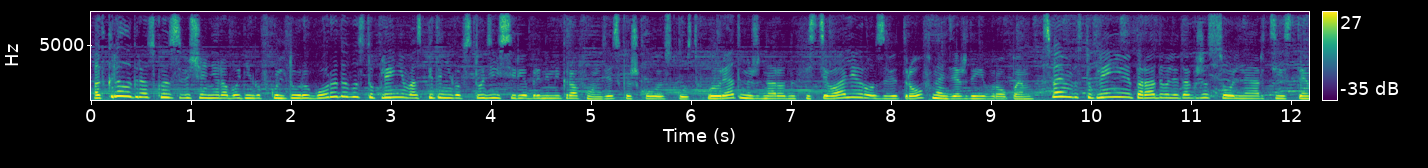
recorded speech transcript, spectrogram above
Открыло городское совещание работников культуры города выступление воспитанников студии «Серебряный микрофон» детской школы искусств, лауреаты международных фестивалей «Роза ветров», «Надежда Европы». Своими выступлениями порадовали также сольные артисты,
